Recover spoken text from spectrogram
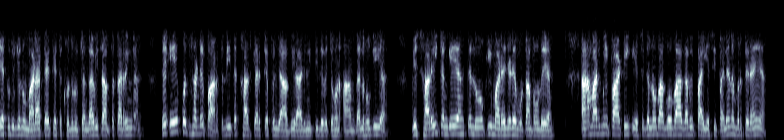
ਇੱਕ ਦੂਜੇ ਨੂੰ ਮਾੜਾ ਕਹਿ ਕੇ ਤੇ ਖੁਦ ਨੂੰ ਚੰਗਾ ਵੀ ਸਾਬਤ ਕਰ ਰਹੀਆਂ। ਤੇ ਇਹ ਕੁਝ ਸਾਡੇ ਭਾਰਤ ਦੀ ਤੇ ਖਾਸ ਕਰਕੇ ਪੰਜਾਬ ਦੀ ਰਾਜਨੀਤੀ ਦੇ ਵਿੱਚ ਹੁਣ ਆਮ ਗੱਲ ਹੋ ਗਈ ਆ। ਵੀ ਸਾਰੇ ਹੀ ਚੰਗੇ ਆ ਤੇ ਲੋਕ ਹੀ ਮਾੜੇ ਜਿਹੜੇ ਵੋਟਾਂ ਪਾਉਂਦੇ ਆ। ਆਮ ਆਦਮੀ ਪਾਰਟੀ ਇਸ ਗੱਲੋਂ ਬਾਗੋ ਬਾਗ ਆ ਵੀ ਭਾਈ ਅਸੀਂ ਪਹਿਲੇ ਨੰਬਰ ਤੇ ਰਹੇ ਆ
